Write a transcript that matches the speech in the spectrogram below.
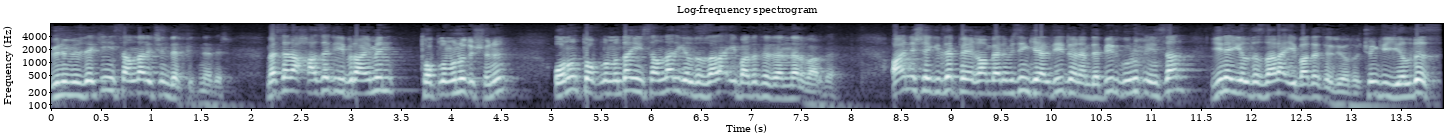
Günümüzdeki insanlar için de fitnedir. Mesela Hz. İbrahim'in toplumunu düşünün. Onun toplumunda insanlar yıldızlara ibadet edenler vardı. Aynı şekilde Peygamberimizin geldiği dönemde bir grup insan yine yıldızlara ibadet ediyordu. Çünkü yıldız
